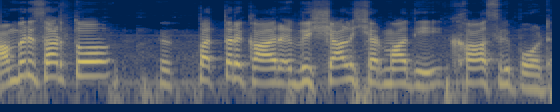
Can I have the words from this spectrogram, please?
ਅੰਮ੍ਰਿਤਸਰ ਤੋਂ ਪੱਤਰਕਾਰ ਵਿਸ਼ਾਲ ਸ਼ਰਮਾ ਦੀ ਖਾਸ ਰਿਪੋਰਟ।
